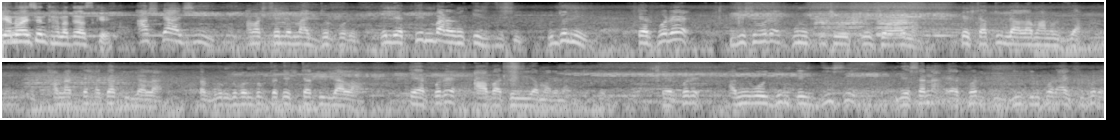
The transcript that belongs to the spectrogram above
কেন আইছেন থানাতে আজকে? আজকে আইসি আমার ছেলে মারধর করে। এলে তিনবার আমি কেস দিছি, বুঝলি? তারপরে দিছি পরে কোনো কিছু কেস হয় না। কেসটা তুই লালা মানুষ যা থানার টাকা তুই লালা। তার বন্ধু বান্ধবটা কেসটা তুই লালা। তারপরে আবার এই আমার মারধর করে তারপরে আমি ওই দিন কেস দিছি গেছে না, এরপর দুই দিন পরে আইসি পরে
